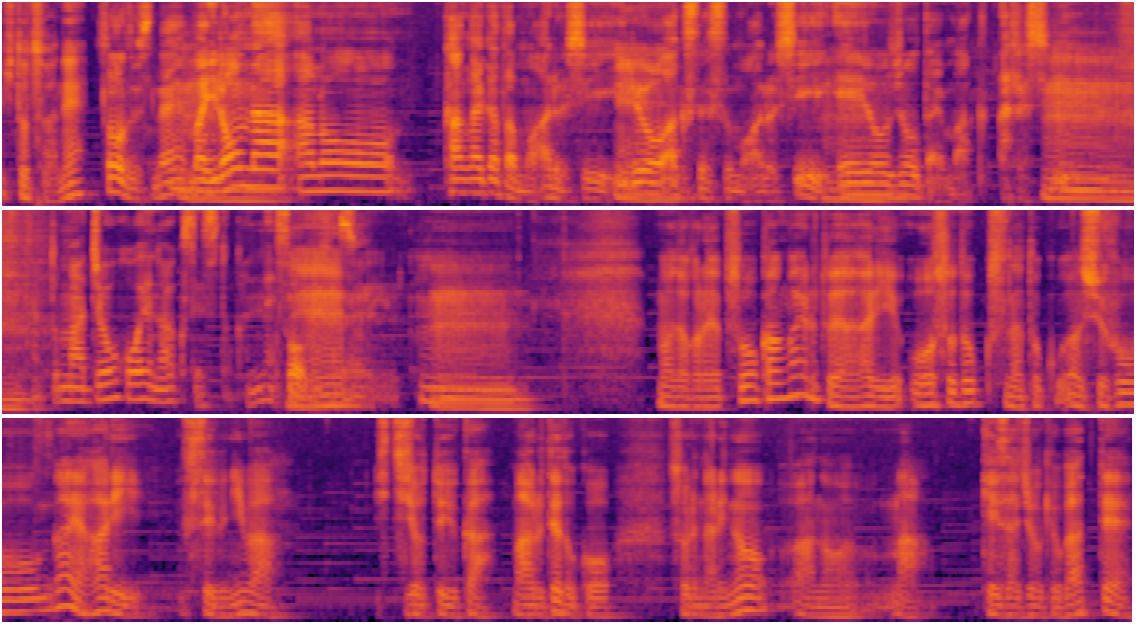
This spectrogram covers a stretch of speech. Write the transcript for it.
一つはね。そうですね、うん、まあいろんなあの考え方もあるし医療アクセスもあるし、えー、栄養状態もあるし、あとまあ情報へのアクセスとかね。そうですね。うん。まあだからそう考えるとやはりオーソドックスなとこ手法がやはり防ぐには必要というか、まあ、ある程度こうそれなりのあの、まあ、経済状況があって、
